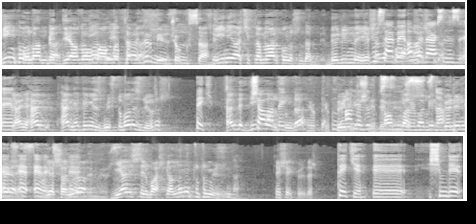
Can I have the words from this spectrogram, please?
Din olan bir diyaloğumu anlatabilir miyim çok kısa? Dini açıklamalar konusunda bölünme yaşanır mı Bey, affedersiniz, e, Yani hem hem hepimiz Müslümanız diyoruz. Peki. Hem de din Şaban Bey, konusunda Yok, yok, böyle anladım bir sizin kamplaşma, bir bölünme Evet, evet, evet. yaşanıyor. Evet. Diyanet İşleri Başkanlığı'nın tutumu yüzünden. Teşekkür ederim. Peki. e, şimdi e,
